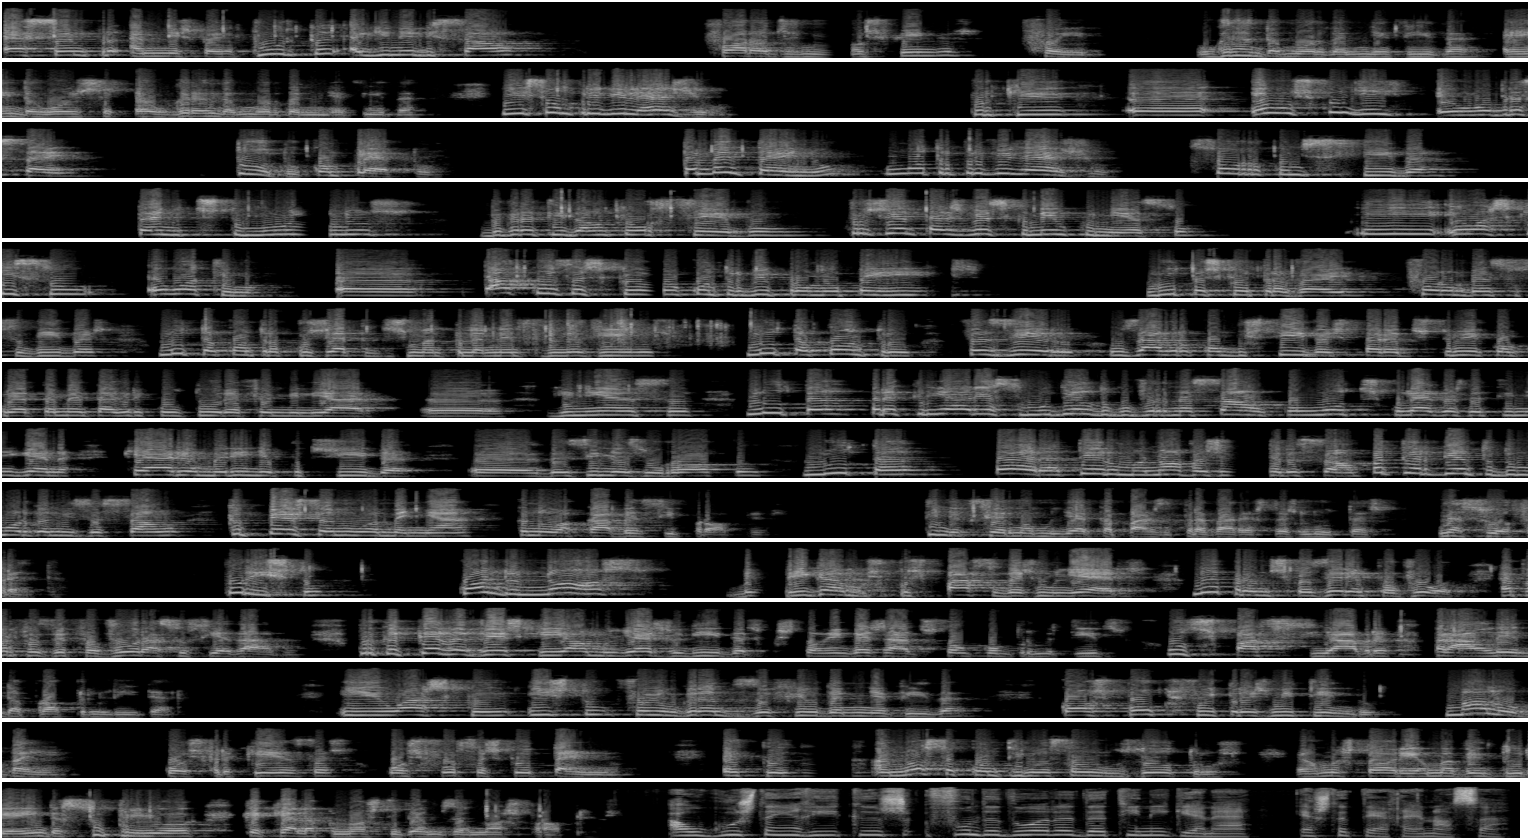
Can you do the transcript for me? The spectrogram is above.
É sempre a minha escolha. Porque a Guiné-Bissau, fora dos meus filhos, foi o grande amor da minha vida, ainda hoje é o grande amor da minha vida. E isso é um privilégio, porque uh, eu o escolhi, eu o abracei, tudo, completo. Também tenho um outro privilégio, sou reconhecida, tenho testemunhos de gratidão que eu recebo, por gente às vezes que nem conheço, e eu acho que isso é ótimo. Uh, há coisas que eu contribuí para o meu país, lutas que eu travei, foram bem-sucedidas, luta contra o projeto de desmantelamento de navios, luta contra fazer os agrocombustíveis para destruir completamente a agricultura familiar uh, guineense, luta para criar esse modelo de governação com outros colegas da Tiniguena, que é a área marinha protegida uh, das Ilhas Uroque, luta para ter uma nova geração, para ter dentro de uma organização que pensa no amanhã, que não acaba em si própria. Tinha que ser uma mulher capaz de travar estas lutas na sua frente. Por isto, quando nós brigamos por espaço das mulheres, não é para nos fazerem favor, é para fazer favor à sociedade. Porque cada vez que há mulheres líderes que estão engajados, estão comprometidos, os espaços se abrem para além da própria líder. E eu acho que isto foi o grande desafio da minha vida, que aos poucos fui transmitindo, mal ou bem, com as fraquezas, com as forças que eu tenho, é que a nossa continuação nos outros é uma história, é uma aventura ainda superior que aquela que nós tivemos em nós próprios. Augusta Henriques, fundadora da Tiniguena, esta terra é nossa.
